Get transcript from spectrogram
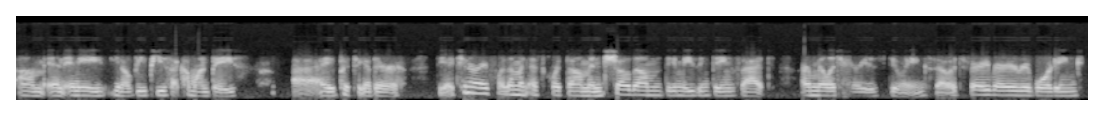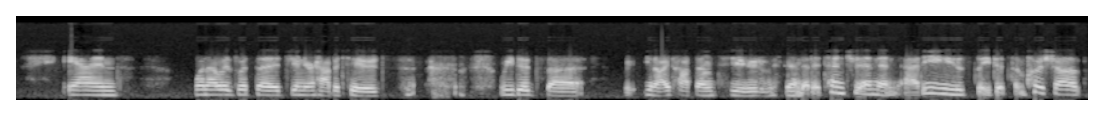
um, and any you know VPs that come on base. Uh, I put together the itinerary for them and escort them and show them the amazing things that our military is doing. So it's very very rewarding. And when I was with the junior habitudes, we did the you know I taught them to stand at attention and at ease. They did some push-ups.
